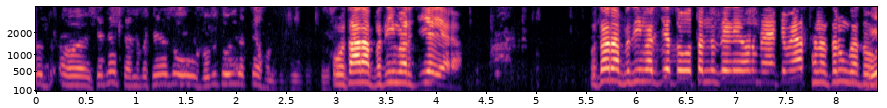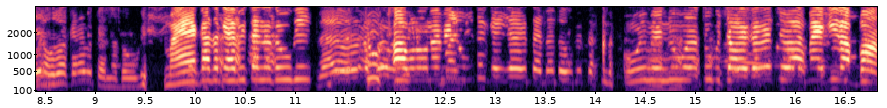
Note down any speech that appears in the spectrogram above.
ਕਿਹਨੇ ਤਿੰਨ ਬੱਚੇ ਤੋਂ ਦੋ ਵੀ ਕੋਈ ਰੱਖਿਆ ਹੁਣ ਤੁਸੀਂ ਉਹ ਤਾਂ ਰੱਬ ਦੀ ਮਰਜ਼ੀ ਆ ਯਾਰ। ਉਹ ਤਾਂ ਰੱਬ ਦੀ ਮਰਜ਼ੀ ਆ ਦੋ ਤਿੰਨ ਦੇਣੇ ਹੁਣ ਮੈਂ ਕਿਵੇਂ ਹੱਥ ਨਾਲ ਧਰੂੰਗਾ ਦੋ ਇਹ ਉਹਦਾ ਕਹਿੰਦੇ ਵੀ ਤਿੰਨ ਦਊਗੀ। ਮੈਂ ਕਦ ਕਿਹਾ ਵੀ ਤਿੰਨ ਦਊਗੀ? ਝੂਠਾ ਬਣਾਉਣਾ ਮੈਨੂੰ। ਤੇ ਗਈ ਆ ਤਿੰਨ ਦਊਗੀ ਤਿੰਨ ਉਹੀ ਮੈਨੂੰ ਮੈਂ- ਤੂੰ ਵਿਚਾਲੇ ਕਹਿੰਦੇ ਚ ਮੈਂ ਕੀ ਰੱਬਾਂ?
